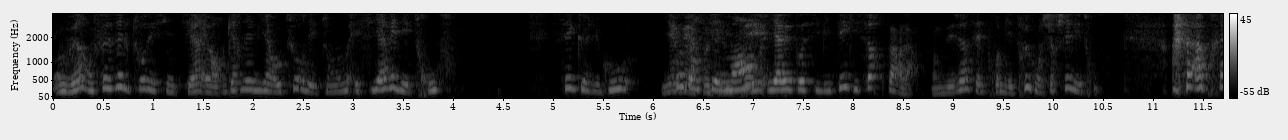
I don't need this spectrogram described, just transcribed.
On, faisait le tour des cimetières et on regardait bien autour des tombes. Et s'il y avait des trous, c'est que du coup, Il potentiellement, il y avait possibilité qu'ils sortent par là. Donc déjà, c'est le premier truc, on cherchait des trous. Après,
